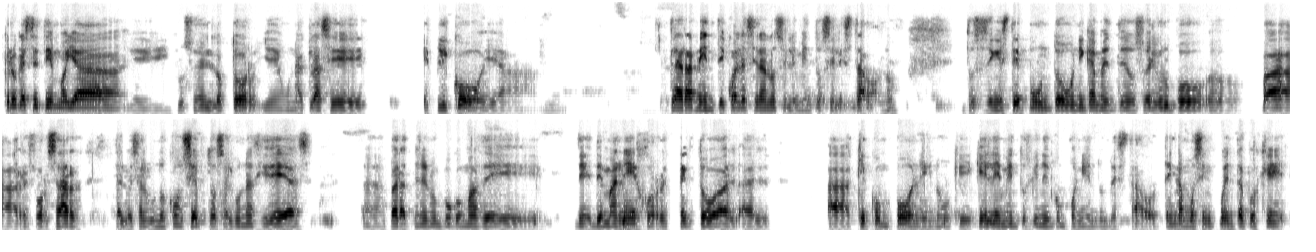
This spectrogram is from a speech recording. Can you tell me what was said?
Creo que este tema ya, eh, incluso el doctor, ya en una clase explicó ya claramente cuáles eran los elementos del Estado, ¿no? Entonces, en este punto únicamente el grupo uh, va a reforzar tal vez algunos conceptos, algunas ideas, ah, para tener un poco más de, manejo respecto al, al- a qué compone, ¿no? Qué, elementos vienen componiendo un Estado. Tengamos en cuenta, pues, que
